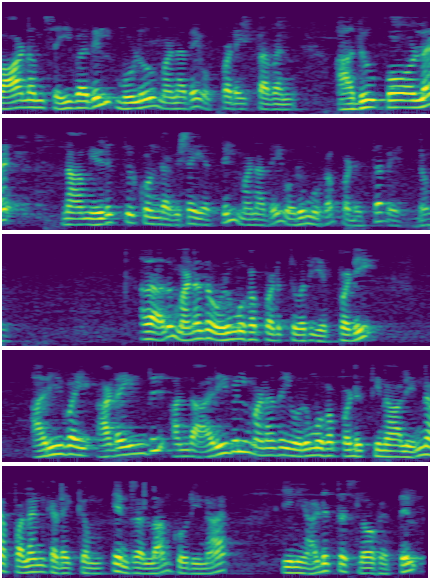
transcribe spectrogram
பானம் செய்வதில் முழு மனதை ஒப்படைத்தவன். அதுபோல நாம் எடுத்துக்கொண்ட விஷயத்தில் மனதை ஒருமுகப்படுத்த வேண்டும். அதாவது மனதை ஒருமுகப்படுத்துவது எப்படி? அறிவை அடைந்து அந்த அறிவில் மனதை ஒருமுகப்படுத்தினால் என்ன பலன் கிடைக்கும் என்றெல்லாம் கூறினார். இனி அடுத்த ஸ்லோகத்தில்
